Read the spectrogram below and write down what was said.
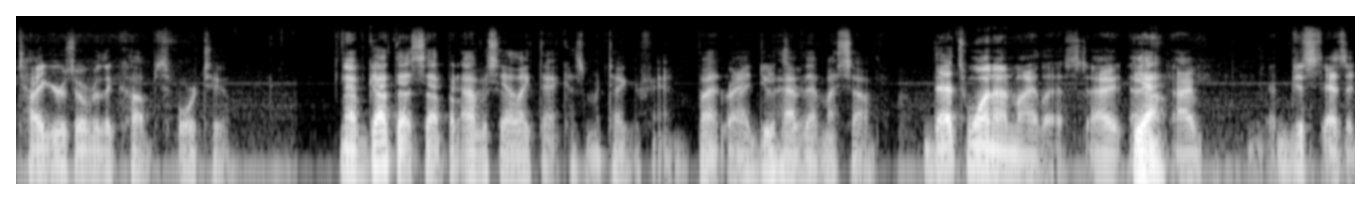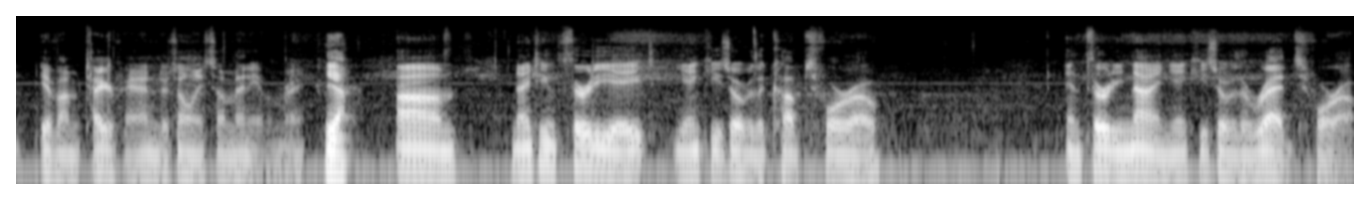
Tigers over the Cubs, 4 2. Now, I've got that set, but obviously I like that because I'm a Tiger fan. But Right, I do have too. that myself. That's one on my list. I, Yeah. I, I just as a if I'm a Tiger fan, there's only so many of them, right? Yeah. Um, 1938, Yankees over the Cubs 4-0. And 39, Yankees over the Reds 4-0.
